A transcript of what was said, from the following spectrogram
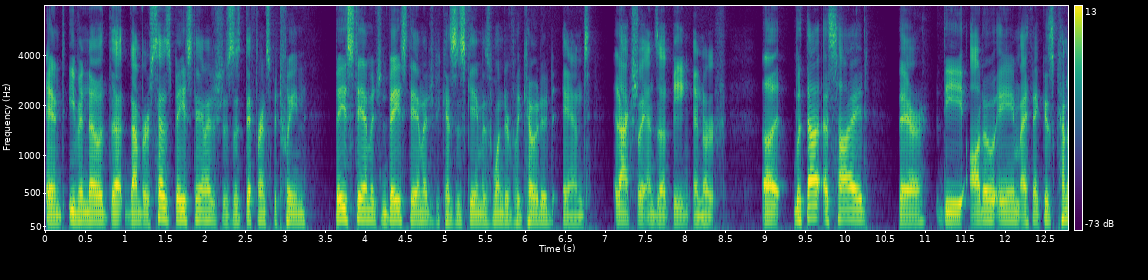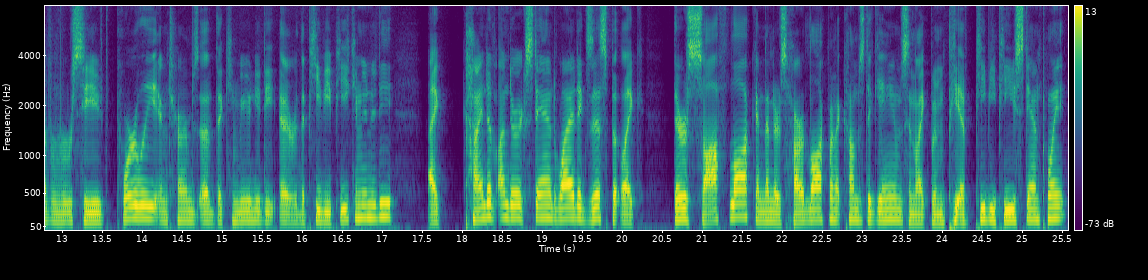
And even though that number says base damage, there's a difference between base damage and base damage because this game is wonderfully coded and it actually ends up being a nerf. Uh, with that aside, there the auto aim I think is kind of received poorly in terms of the community or the PvP community. I kind of understand why it exists, but like there's soft lock and then there's hard lock when it comes to games, and like when a PvP standpoint,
